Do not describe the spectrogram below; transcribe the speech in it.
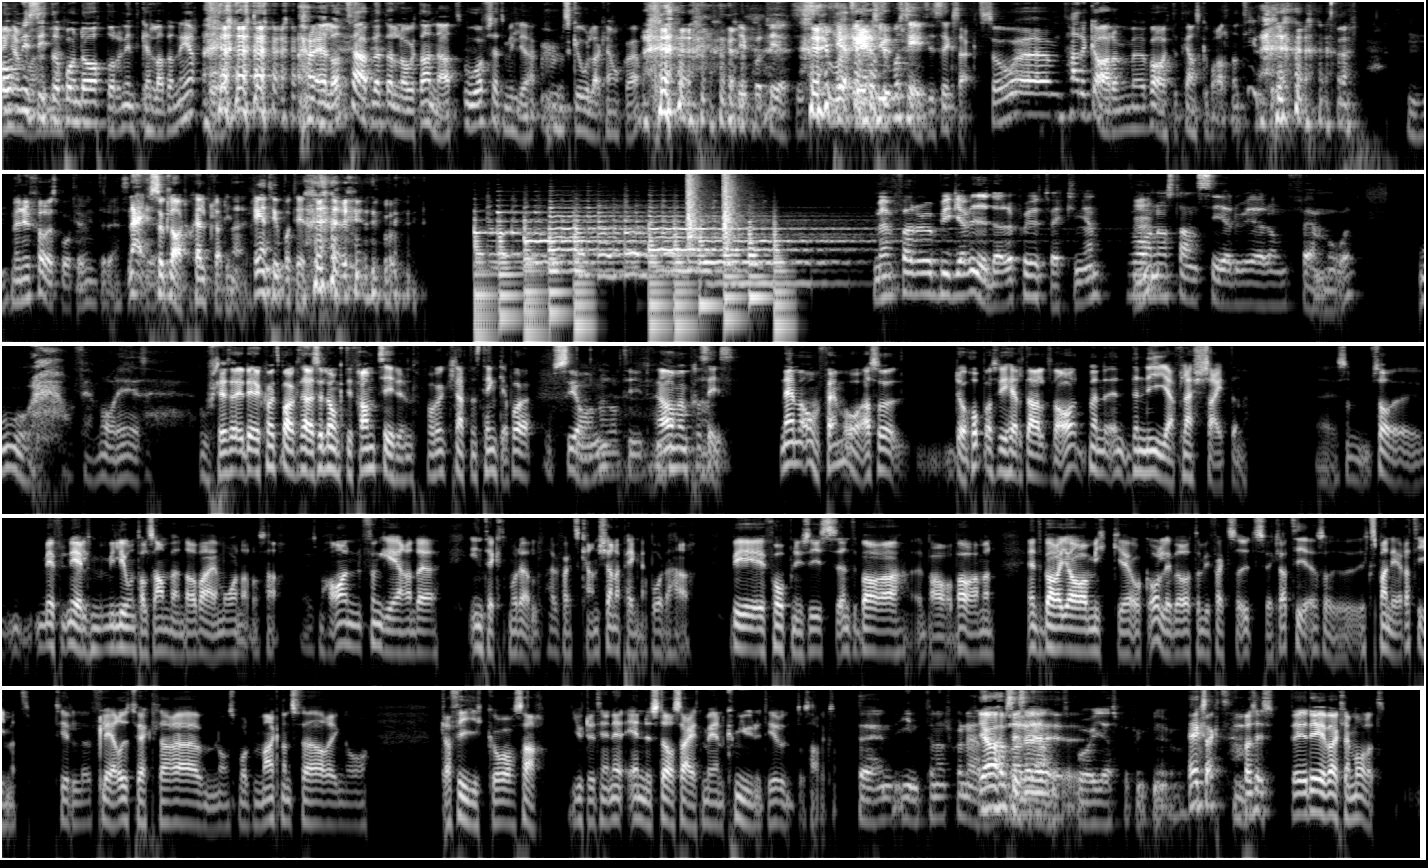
Om, om ni sitter på en dator den inte kan ladda ner på. eller en tablet eller något annat. Oavsett miljö. Skola kanske. Hypotetiskt. Rent hypotetiskt exakt. Så eh, hade Gotham varit ett ganska bra alternativ. det. Mm. Men nu förespråkar vi inte det. Nej, såklart. Självklart inte. Nej. Rent hypotetiskt. Men för att bygga vidare på utvecklingen. Var Mm. någonstans ser du er om fem år? Oh, om fem år det är... Oh, det, det kommer tillbaka till det här så långt i framtiden. Man kan knappt ens tänka på det. Oceaner av tid. Ja, men precis. Nej, men om fem år, alltså då hoppas vi helt ärligt vara men den- nya Flash-sajten. eh, Som så, eh, med, med liksom miljontals användare varje månad och så här. Liksom ha en fungerande intäktsmodell där vi faktiskt kan tjäna pengar på det här. Vi är förhoppningsvis inte bara, bara, bara, men inte bara jag, Micke och Oliver utan vi faktiskt har utvecklat, alltså expanderat teamet till fler utvecklare, någon som håller på marknadsföring och grafik och så här. Gjort det till en ännu större sajt med en community runt och så här liksom. Det är en internationell Ja, precis. variant på jesper.nu. Exakt, Mm. precis. Det, det är verkligen målet.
